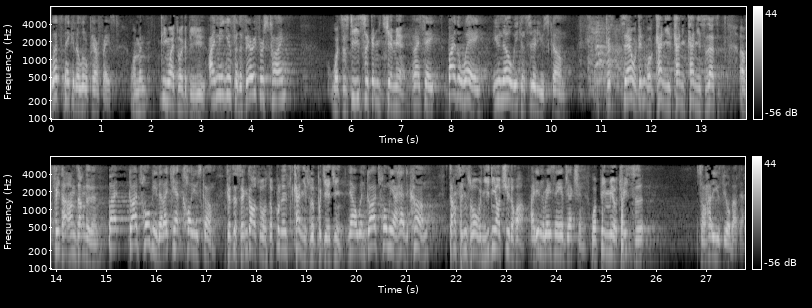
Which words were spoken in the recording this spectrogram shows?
let's make it a little paraphrased. 我们另外做一个比喻， I meet you for the very first time, 我只是第一次跟你见面， and I say, by the way, you know we consider you scum. 可是虽然我跟我看你看你看你实在是呃非常肮脏的人， But God told me that I can't call you scum. 可是神告诉我说不能看你是不洁净。 Now, when God told me I had to come, 当神说我你一定要去的话， I didn't raise any objection. 我并没有推辞。 So how do you feel about that?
